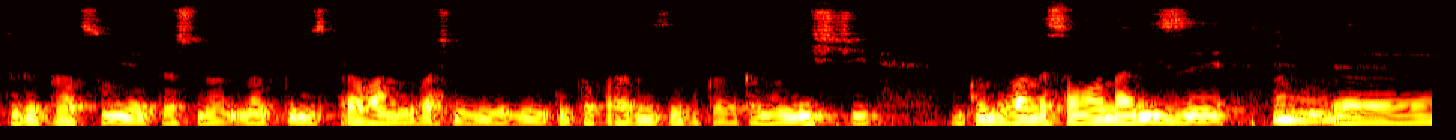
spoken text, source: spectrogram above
który pracuje też nad, nad tymi sprawami, właśnie nie, nie tylko prawnicy, tylko ekonomiści, wykonywane są analizy. Mhm. E,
